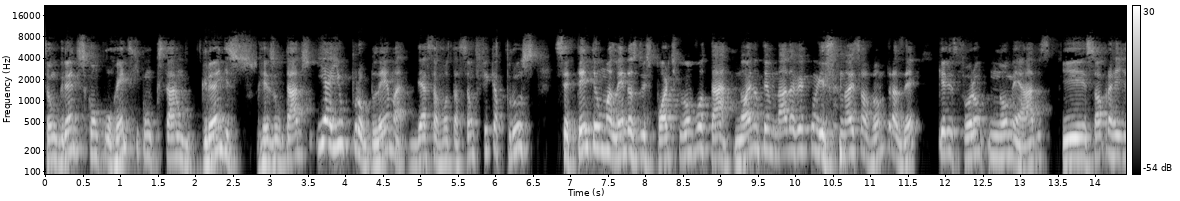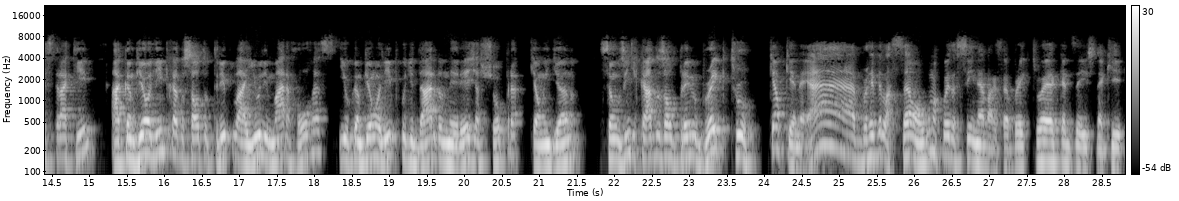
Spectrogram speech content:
são grandes concorrentes que conquistaram grandes resultados. E aí o problema dessa votação fica para os 71 lendas do esporte que vão votar. Nós não temos nada a ver com isso, nós só vamos trazer que eles foram nomeados. E só para registrar aqui, a campeã olímpica do salto triplo, a Yulimar Rojas, e o campeão olímpico de dardo, Nereja Chopra, que é um indiano, são os indicados ao prêmio Breakthrough, que é o quê, né? Ah, revelação, alguma coisa assim, né, Marcos? Breakthrough é, quer dizer isso, né? Que,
